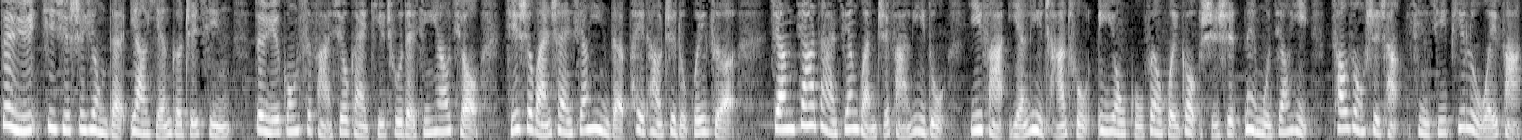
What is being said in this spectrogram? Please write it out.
对于继续适用的，要严格执行；对于公司法修改提出的新要求，及时完善相应的配套制度规则，将加大监管执法力度，依法严厉查处利用股份回购实施内幕交易、操纵市场、信息披露违法、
